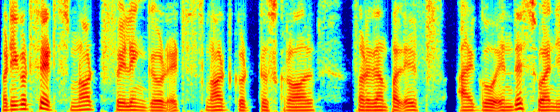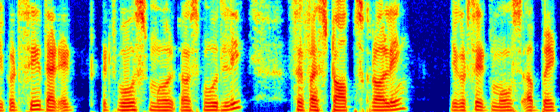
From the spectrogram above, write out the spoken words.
But you could see it's not feeling good. It's not good to scroll. For example if i go in this one you could see that it it moves smooth uh, smoothly. So if i stop scrolling you could see it moves a bit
